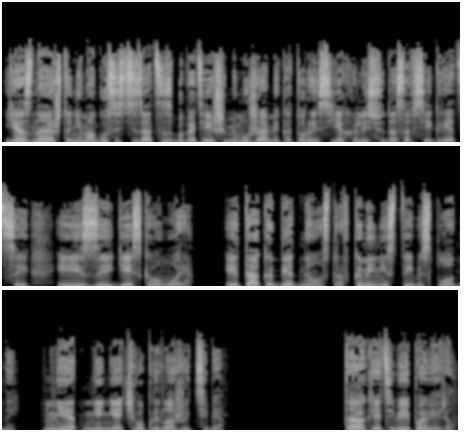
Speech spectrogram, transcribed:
«Я знаю, что не могу состязаться с богатейшими мужами, которые съехали сюда со всей Греции и из-за Эгейского моря. И так и бедный остров, каменистый и бесплодный. Нет, мне нечего предложить тебе». «Так я тебе и поверил.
